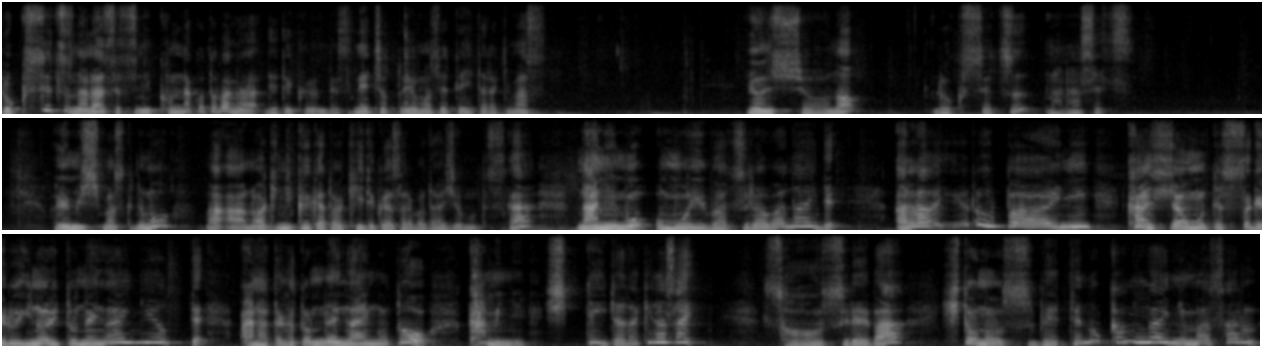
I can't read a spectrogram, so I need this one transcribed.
6節7節にこんな言葉が出てくるんですね。ちょっと読ませていただきます。4章の6節7節。お読みしますけども、まあ、あの開きにくい方は聞いてくだされば大丈夫ですが何も思い煩わないであらゆる場合に感謝を持って捧げる祈りと願いによってあなた方の願い事を神に知っていただきなさい。そうすれば人のすべての考えに勝る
